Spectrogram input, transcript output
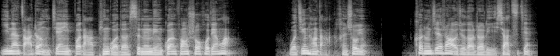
疑难杂症建议拨打苹果的四零零官方售后电话，我经常打，很受用。课程介绍就到这里，下次见。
